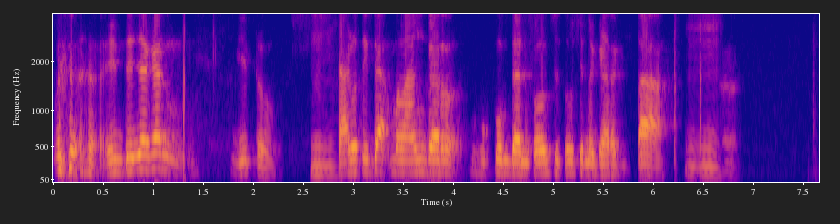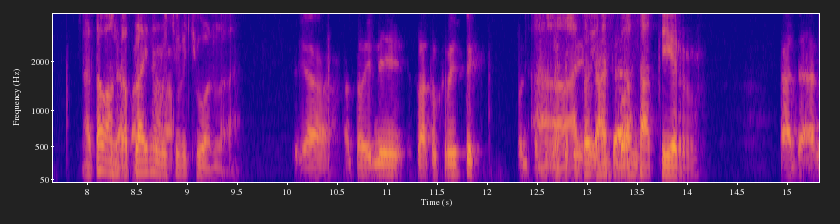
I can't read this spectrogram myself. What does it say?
intinya kan gitu Mm-mm, kalau tidak melanggar hukum dan konstitusi negara kita. Mm-mm. atau anggaplah ini lucu-lucuan lah. Ya atau ini suatu kritik untuk Ah, atau ini keadaan, sebuah satir. keadaan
